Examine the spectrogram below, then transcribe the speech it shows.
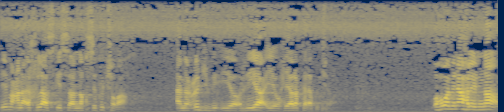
bimacnaa ikhlaaskiisaa naqsi ku jiraa ama cujbi iyo riyaa iyo waxyaalo kalea ku jira wa huwa min ahli الnaar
